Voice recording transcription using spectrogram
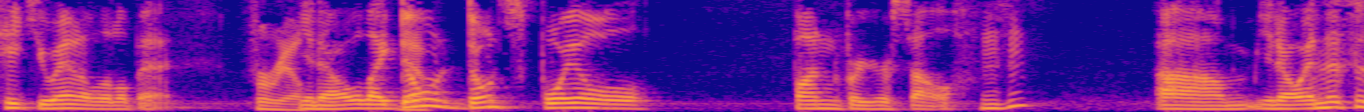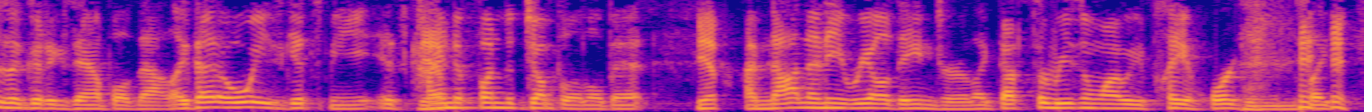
take you in a little bit. For real. You know, like don't don't spoil fun for yourself. Mm-hmm. Um, you know, and this is a good example of that. Like that always gets me. It's kind Yep. of fun to jump a little bit. Yep. I'm not in any real danger. Like that's the reason why we play horror games. Like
